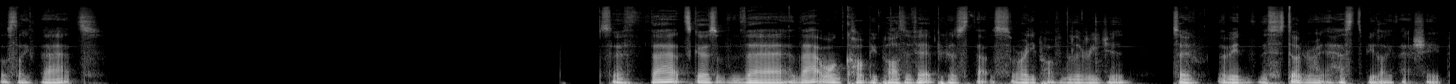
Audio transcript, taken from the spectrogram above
Looks like that. So if that goes up there, that one can't be part of it because that's already part of another region. So, I mean, this is done right. It has to be like that shape.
